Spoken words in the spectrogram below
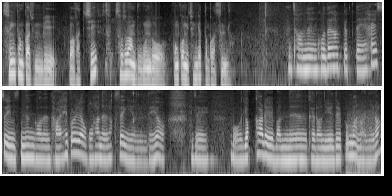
수행평가 준비와 같이 소- 소소한 부분도 꼼꼼히 챙겼던 것 같습니다. 저는 고등학교 때 할 수 있는 거는 다 해보려고 하는 학생이었는데요. 이제 뭐 역할에 맞는 그런 일들뿐만 아니라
